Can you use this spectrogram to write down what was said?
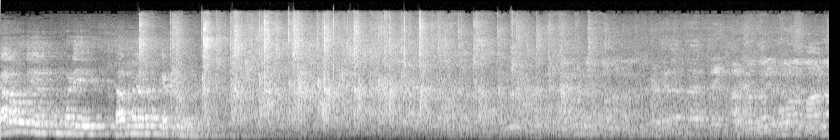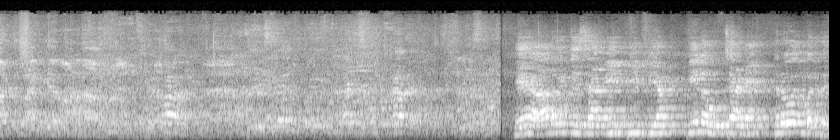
கரவொலி எழுக்கும்படி தமிழகம் கேட்டுக்கொள்கிறேன் அப்பதான் போன மாநாட்டுக்கு அங்கீகாரம் வாங்கினாங்க கே ஆரோக்கியசாமி பிபிஎம் கீழ உச்சாணி திருவம்பத்து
